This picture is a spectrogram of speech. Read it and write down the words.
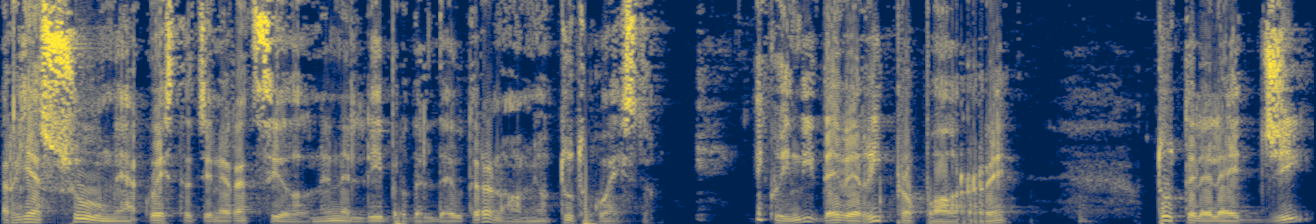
riassume a questa generazione nel libro del Deuteronomio tutto questo e quindi deve riproporre tutte le leggi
